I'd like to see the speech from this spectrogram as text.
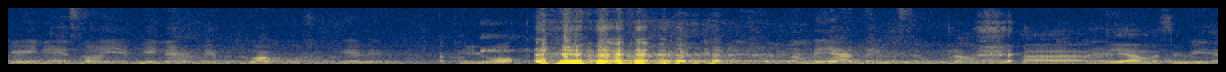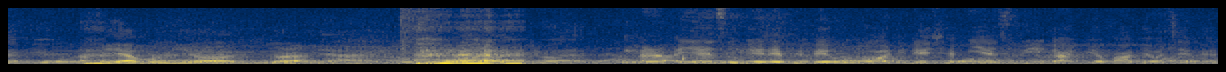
ဂိမ်းနေဆိုရင်ဖေနဲ့အမေဘယ်သူကပူစူခဲ့လဲအဖေရောအမေကသိမစူဘူးလားအာမေရမစူဘူးအဖေရပို့ပြီးတော့ပြောတာများအဲ့တော့အရင်စူခဲ့တဲ့ဖေဖေကိုရောဒီနေ့ချက်ပြန်စူကြီးကံပြီးတော့ဗာပြောချင်တယ်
